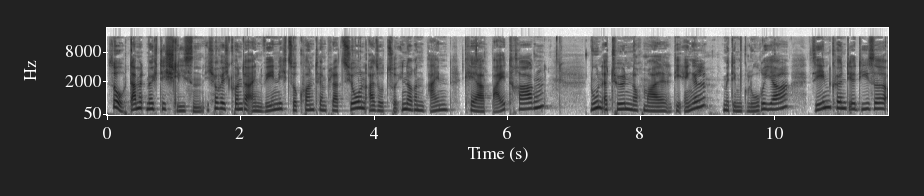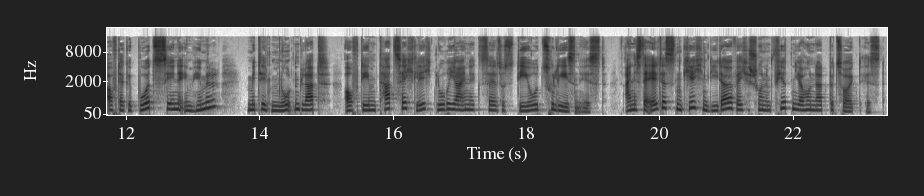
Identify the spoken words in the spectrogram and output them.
So, damit möchte ich schließen. Ich hoffe, ich konnte ein wenig zur Kontemplation, also zur inneren Einkehr beitragen. Nun ertönen nochmal die Engel mit dem Gloria. Sehen könnt ihr diese auf der Geburtsszene im Himmel mit dem Notenblatt, auf dem tatsächlich Gloria in excelsis Deo zu lesen ist. Eines der ältesten Kirchenlieder, welches schon im vierten Jahrhundert bezeugt ist.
